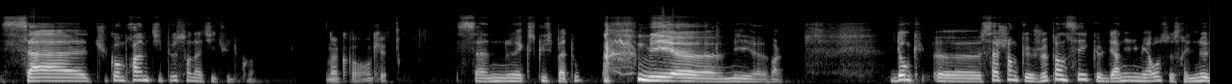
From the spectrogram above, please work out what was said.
ça, tu comprends un petit peu son attitude, quoi. D'accord, ok. Ça ne excuse pas tout. mais mais voilà. Donc, sachant que je pensais que le dernier numéro, ce serait le 9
